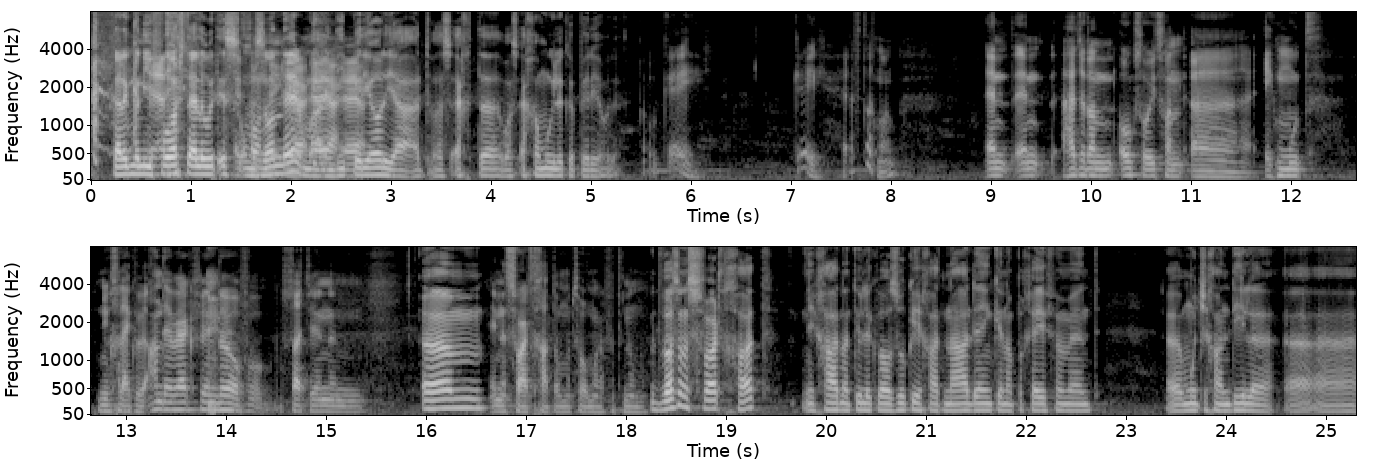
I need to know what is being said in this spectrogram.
kan ik me niet voorstellen hoe het is om zonder. maar in die periode, ja, het was echt, eh, was echt een moeilijke periode. Oké. Oké, heftig man. En, en had je dan ook zoiets van, eh, ik moet nu gelijk weer ander werk vinden? Of, of zat je in een, Ehm, in een zwart gat, om het zo maar even te noemen? Het was een zwart gat. Je gaat natuurlijk wel zoeken, je gaat nadenken. En op een gegeven moment eh, moet je gaan dealen eh,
